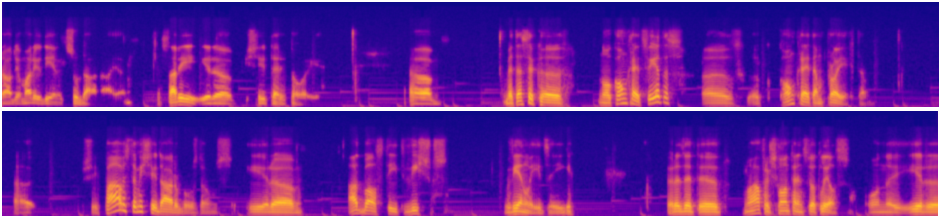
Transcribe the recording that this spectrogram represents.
Radio Mariju Dienvidu Sudānā. Ja? Tas arī ir šī teritorija. Um, bet tas ir no konkrētas vietas uh, konkrētam projektam. Uh, šī pāvesta misija darba uzdevums ir uh, atbalstīt visus vienlīdzīgi. Redzēt, nu, Āfrikas kontinents ļoti liels un e, ir e,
